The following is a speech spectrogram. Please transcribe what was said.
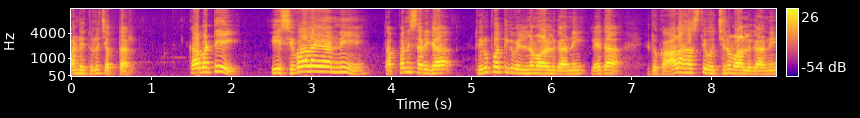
పండితులు చెప్తారు. కాబట్టి ఈ శివాలయాన్ని తప్పనిసరిగా తిరుపతికి వెళ్ళిన వాళ్ళు కానీ లేదా ఇటు కాళహస్తి వచ్చిన వాళ్ళు కానీ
